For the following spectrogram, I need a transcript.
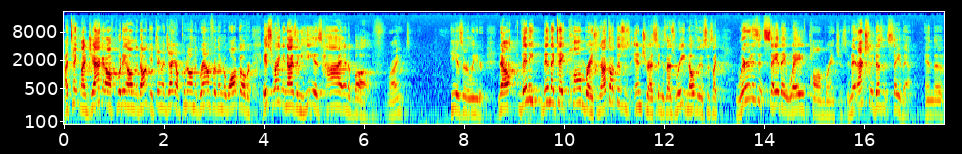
I take my jacket off, put it on the donkey, take my jacket off, put it on the ground for them to walk over. It's recognizing he is high and above, right? He is their leader. Now, then, he, then they take palm branches. I thought this was interesting because I was reading over this. It's like, where does it say they wave palm branches? And it actually doesn't say that in the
